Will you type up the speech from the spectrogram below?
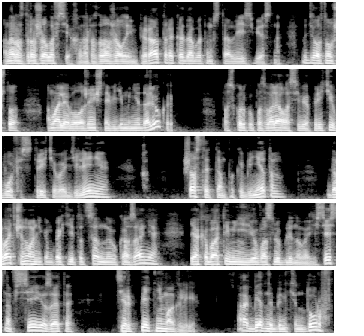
она раздражала всех. Она раздражала императора, когда об этом стало известно. Но дело в том, что Амалия была женщиной, видимо, недалекой, поскольку позволяла себе прийти в офис третьего отделения, шастать там по кабинетам, давать чиновникам какие-то ценные указания, якобы от имени ее возлюбленного. Естественно, все ее за это терпеть не могли. А бедный Бенкендорф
